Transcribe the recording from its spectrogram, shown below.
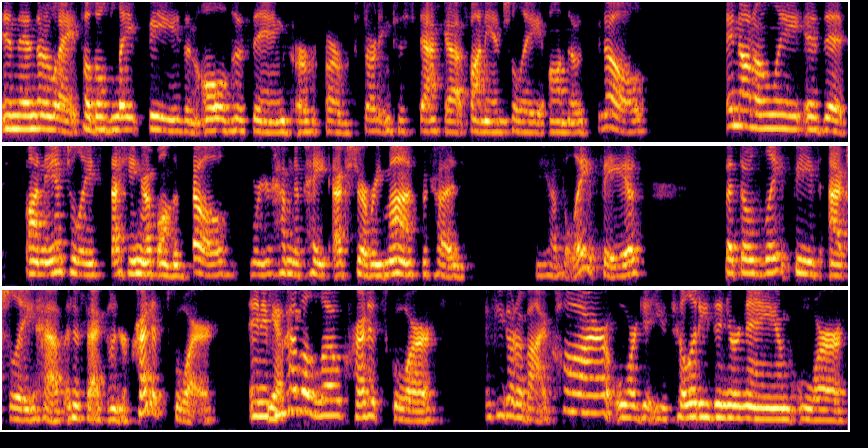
and then they're late. So those late fees and all of the things are, are starting to stack up financially on those bills. And not only is it financially stacking up on the bills where you're having to pay extra every month because you have the late fees, but those late fees actually have an effect on your credit score. And if you have a low credit score, if you go to buy a car or get utilities in your name or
